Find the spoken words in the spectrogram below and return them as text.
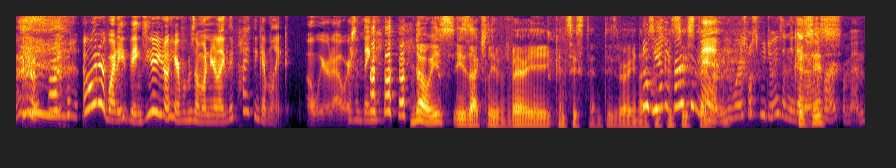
I wonder what he thinks. You know, you don't hear from someone, you're like, they probably think I'm like a weirdo or something. no, he's he's actually very consistent. He's very nice no, we and haven't heard from consistent. him. We were supposed to be doing something 'Cause together. We haven't he's- heard from him.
